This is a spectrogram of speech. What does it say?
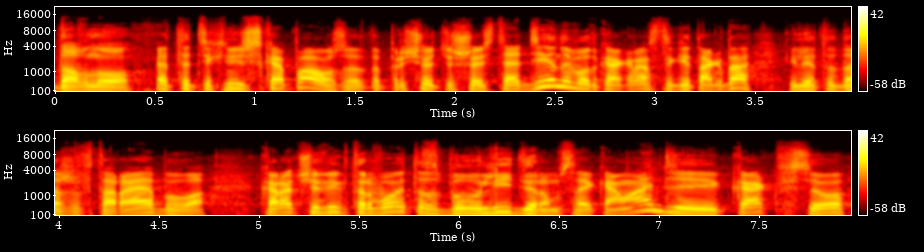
давно. Это техническая пауза, это при счете 6-1, и вот как раз-таки тогда, или это даже вторая была. Короче, Виктор Войтес был лидером своей команде, и как все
